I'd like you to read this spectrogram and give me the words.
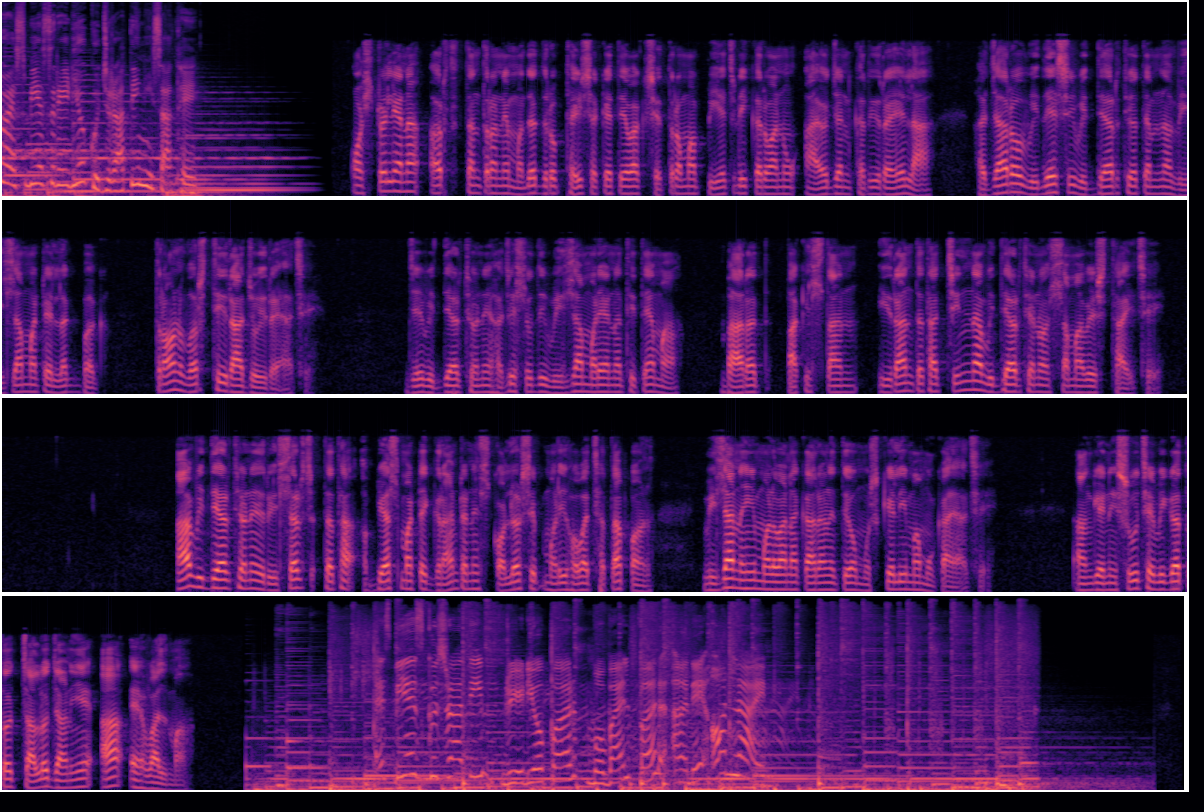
છો SBS radio ગુજરાતીની સાથે. ઓસ્ટ્રેલિયાના અર્થતંત્રને મદદરૂપ થઈ શકે તેવા ક્ષેત્રોમાં પીએચડી કરવાનું આયોજન કરી રહેલા હજારો વિદેશી વિદ્યાર્થીઓ તેમના વિઝા માટે લગભગ ત્રણ વર્ષથી રાહ જોઈ રહ્યા છે. જે વિદ્યાર્થીઓને હજી સુધી વિઝા મળ્યા નથી તેમાં ભારત, પાકિસ્તાન, ઈરાન તથા ચીનના વિદ્યાર્થીઓનો સમાવેશ થાય છે. આ વિદ્યાર્થીઓને રિસર્ચ તથા અભ્યાસ માટે ગ્રાન્ટ અને સ્કોલરશિપ મળી હોવા છતાં પણ વિઝા નહીં મળવાના કારણે તેઓ મુશ્કેલીમાં મુકાયા છે. આ અંગેની શું છે વિગતો ચાલો જાણીએ આ અહેવાલમાં. SBS ગુજરાતી રેડિયો પર મોબાઈલ પર અને ઓનલાઈન.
